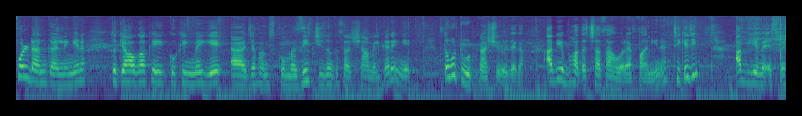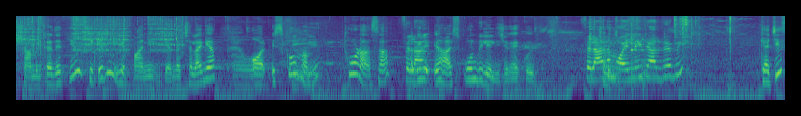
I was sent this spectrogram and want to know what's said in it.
फुल डन कर लेंगे ना तो क्या होगा कि कुकिंग में ये जब हम इसको मज़ीद चीज़ों के साथ शामिल करेंगे तो वो टूटना शुरू हो जाएगा। अब ये बहुत अच्छा सा हो रहा है पानी ना ठीक है जी? अब ये मैं इसमें शामिल कर देती हूँ ठीक है जी? ये पानी के अंदर चला गया और इसको हम थोड़ा सा फिलहाल- हाँ स्पून भी ले लीजिएगा कोई फ़िलहाल हम ऑयल नहीं डाल रहे अभी। क्या चीज़?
